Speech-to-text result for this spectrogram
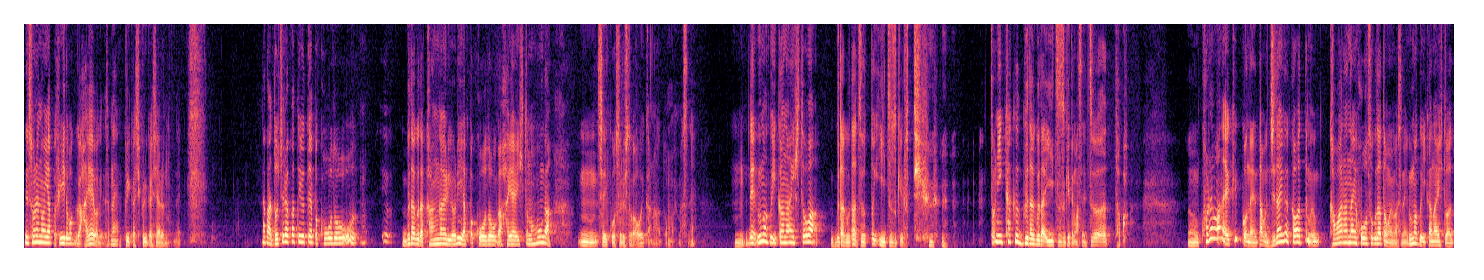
で、それのやっぱフィードバックが早いわけですよね。繰り返し繰り返しやるので。だからどちらかというとやっぱ行動をぐだぐだ考えるよりやっぱ行動が早い人の方が、うん、成功する人が多いかなと思いますね。うん、で、うまくいかない人はぐだぐだずっと言い続けるっていう。とにかくぐだぐだ言い続けてますね。ずっと。うん、これはね結構ね多分時代が変わっても変わらない法則だと思いますね。うまくいかない人は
